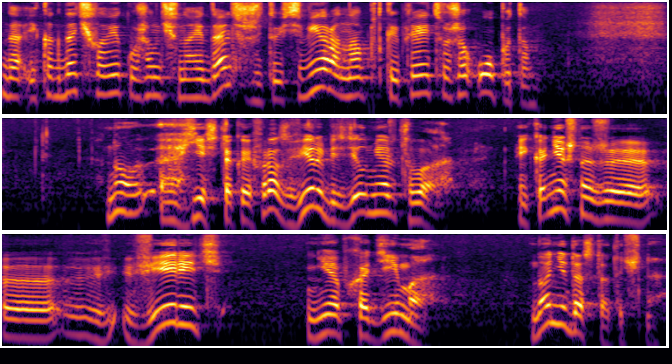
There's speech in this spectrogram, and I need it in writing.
Да, и когда человек уже начинает дальше жить, то есть вера, она подкрепляется уже опытом. Ну, э, есть такая фраза «вера без дел мертва». И, конечно же, э, верить необходимо, но недостаточно.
